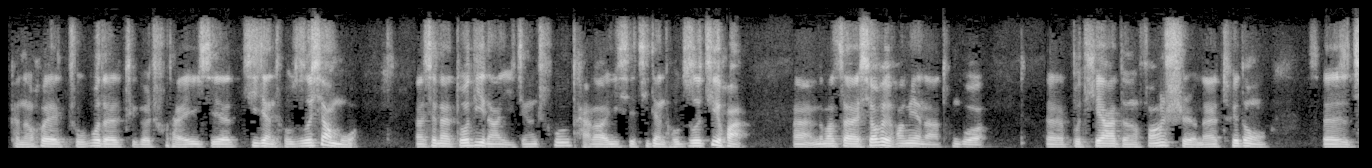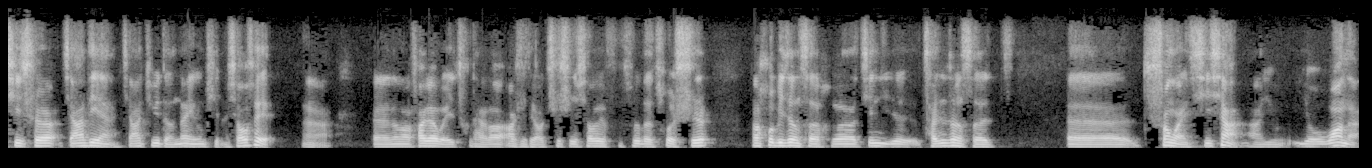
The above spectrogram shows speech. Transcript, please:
可能会逐步的这个出台一些基建投资项目，啊，现在多地呢已经出台了一些基建投资计划，啊，那么在消费方面呢，通过呃补贴啊等方式来推动呃汽车、家电、家居等耐用品的消费，啊，呃，那么发改委出台了二十条支持消费复苏的措施，那货币政策和经济财政政策。呃，双管齐下啊，有有望呢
